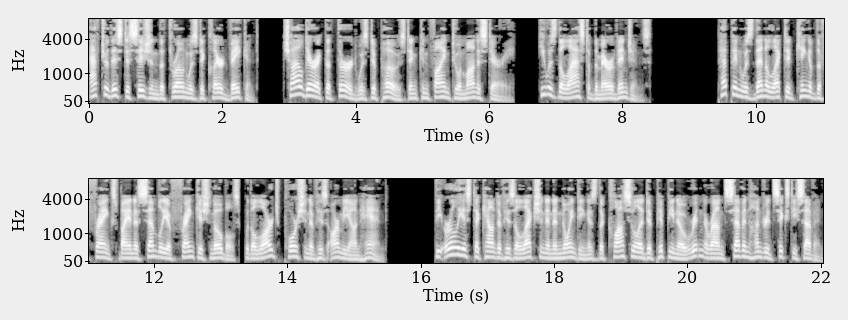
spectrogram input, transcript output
After this decision the throne was declared vacant. Childeric III was deposed and confined to a monastery. He was the last of the Merovingians. Pepin was then elected king of the Franks by an assembly of Frankish nobles, with a large portion of his army on hand. The earliest account of his election and anointing is the Clausula de Pipino written around 767.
